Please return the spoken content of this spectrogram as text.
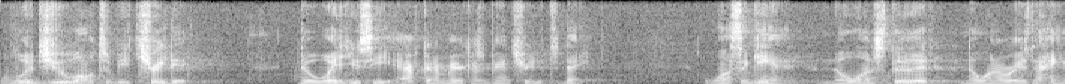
Would you want to be treated the way you see African Americans being treated today? Once again, no one stood, no one raised a hand.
